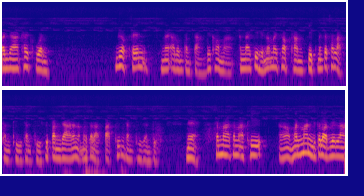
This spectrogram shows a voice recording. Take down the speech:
ปัญญาไข้ควร เลือกเฟ้น ในอารมณ์ต่างๆ ที่เข้ามา อันใดที่เห็นว่าไม่ชอบทำจิต มันจะสลัดทันทีทันที คือปัญญานั้นแหละมันสลัดปัดทิ้งทันทีทันทีเนี่ยสมาสมาธิอ้าวมันมั่นอยู่ตลอดเวลา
